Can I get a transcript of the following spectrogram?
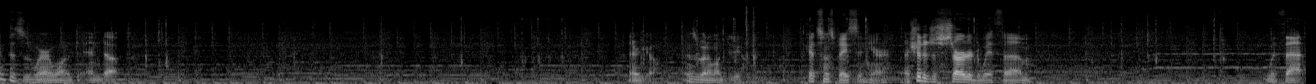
think this is where I wanted to end up. There we go. This is what I want to do. Get some space in here. I should have just started with, um, with that.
